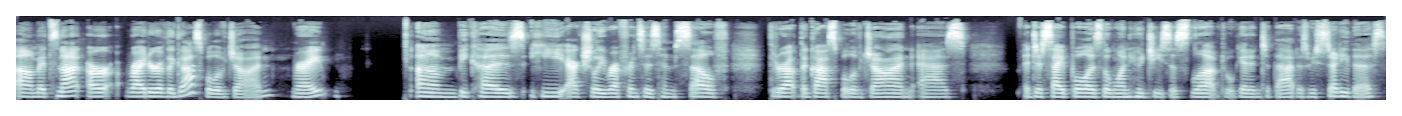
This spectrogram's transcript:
Um, it's not our writer of the Gospel of John, right? um, because he actually references himself throughout the Gospel of John as a disciple, as the one who Jesus loved. We'll get into that as we study this.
